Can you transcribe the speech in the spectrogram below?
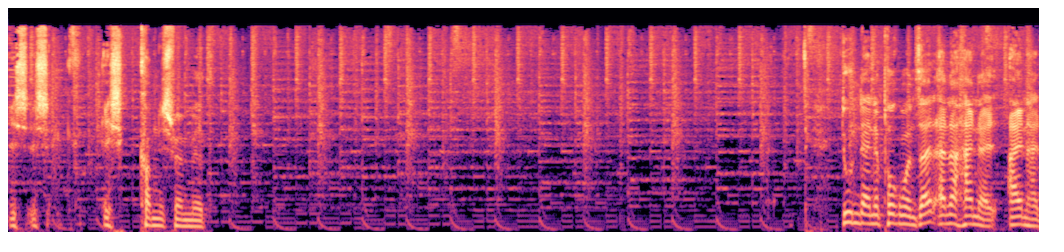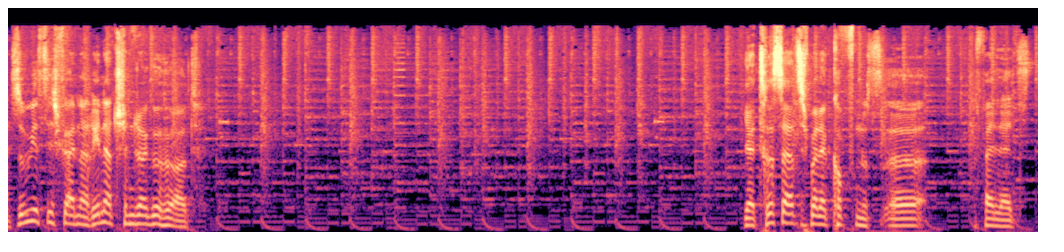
Ich, ich, ich komme nicht mehr mit. Du und deine Pokémon seid eine Einheit, so wie es sich für einen Arena-Changer gehört. Ja, Trista hat sich bei der Kopfnuss äh, verletzt.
